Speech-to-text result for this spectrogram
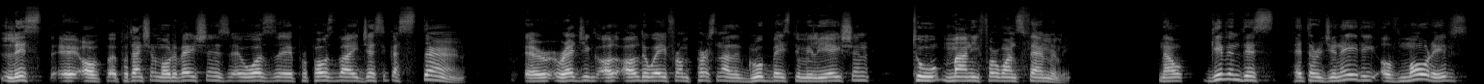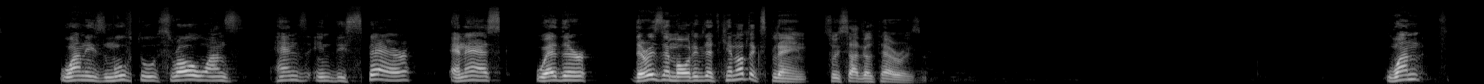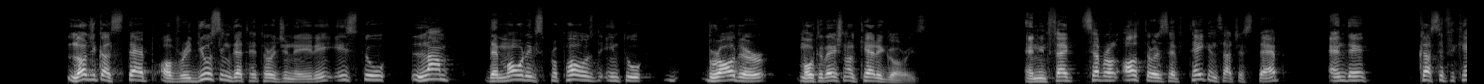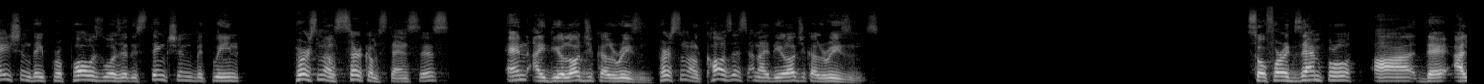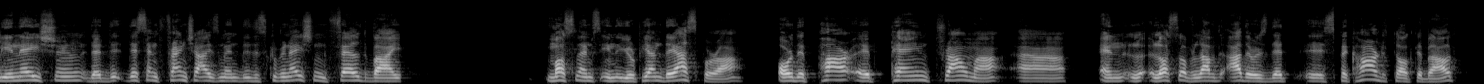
list uh, of potential motivations uh, was uh, proposed by Jessica Stern, ranging all, all, the way from personal and group based humiliation to money for one's family. Now, given this heterogeneity of motives, one is moved to throw one's hands in despair and ask whether there is a motive that cannot explain suicidal terrorism. One logical step of reducing that heterogeneity is to lump the motives proposed into broader motivational categories. And in fact, several authors have taken such a step, and the classification they proposed was a distinction between personal circumstances and ideological reasons, personal causes and ideological reasons. So, for example, uh, the alienation, the disenfranchisement, the discrimination felt by Muslims in the European diaspora, or the par, uh, pain, trauma, uh, and loss of loved others that uh, talked about,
